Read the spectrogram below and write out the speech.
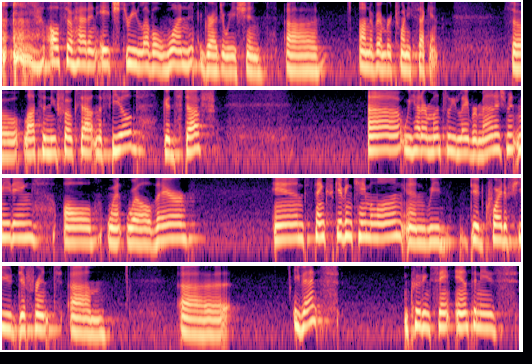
also had an H3 Level 1 graduation uh, on November 22nd. So lots of new folks out in the field, good stuff. Uh, we had our monthly labor management meeting, all went well there. And Thanksgiving came along, and we did quite a few different um, uh, events, including St. Anthony's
